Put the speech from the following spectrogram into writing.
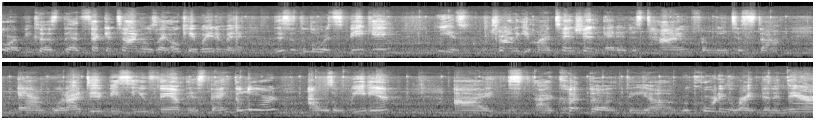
Lord because that second time it was like, okay, wait a minute. This is the Lord speaking. He is trying to get my attention, and it is time for me to stop. And what I did, BCU fam, is thank the Lord. I was obedient. I, I cut the, the uh, recording right then and there.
